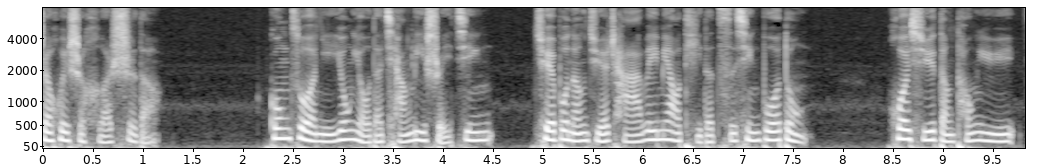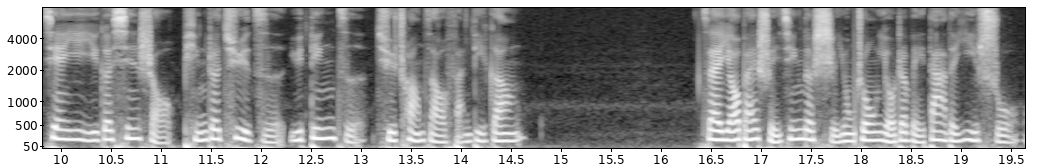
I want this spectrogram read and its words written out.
这会是合适的。工作你拥有的强力水晶，却不能觉察微妙体的磁性波动，或许等同于建议一个新手凭着锯子与钉子去创造梵蒂冈。在摇摆水晶的使用中，有着伟大的艺术。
